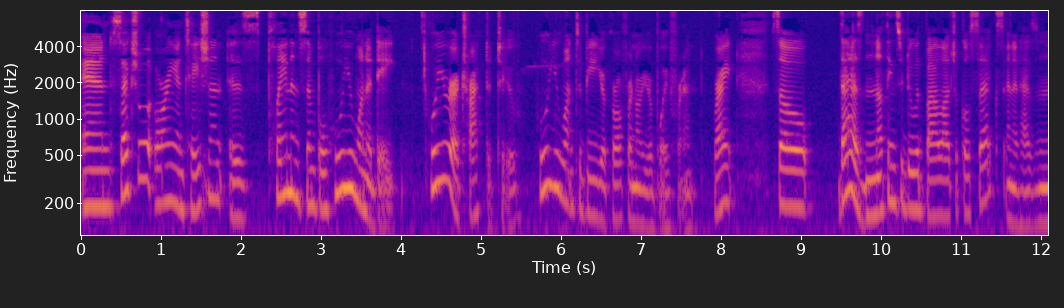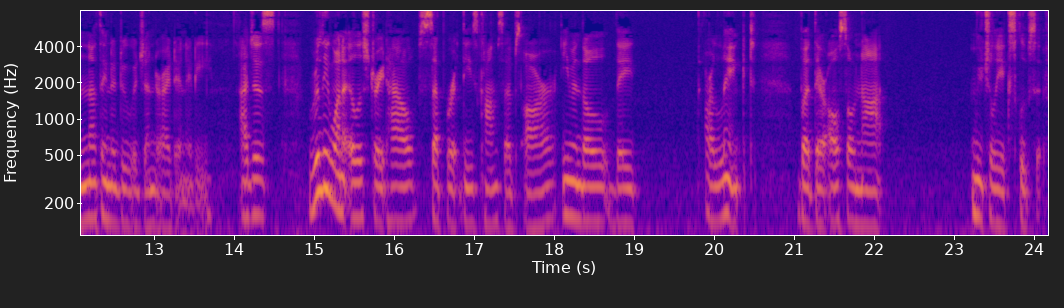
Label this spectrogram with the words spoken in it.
And sexual orientation is plain and simple who you want to date who you're attracted to, who you want to be your girlfriend or your boyfriend, right? So that has nothing to do with biological sex and it has nothing to do with gender identity. I just really want to illustrate how separate these concepts are, even though they are linked, but they're also not mutually exclusive,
